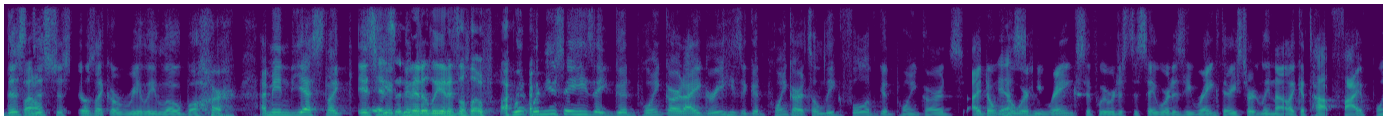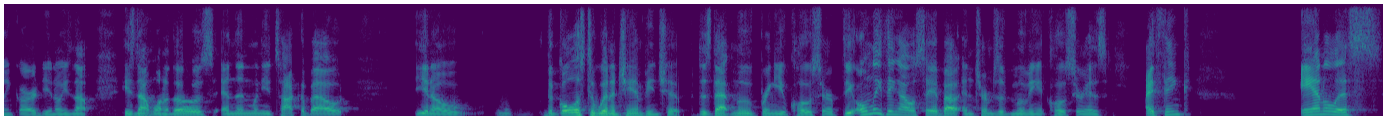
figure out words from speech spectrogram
This this just feels like a really low bar. I mean, yes, like is he? Good, admittedly, it is a low bar. when, when, you say he's a good point guard, I agree. He's a good point guard. It's a league full of good point guards. I don't yes. know where he ranks. If we were just to say where does he rank there, he's certainly not like a top five point guard. You know, he's not. He's not one of those. And then when you talk about, you know, the goal is to win a championship. Does that move bring you closer? The only thing I will say about in terms of moving it closer is I think analysts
